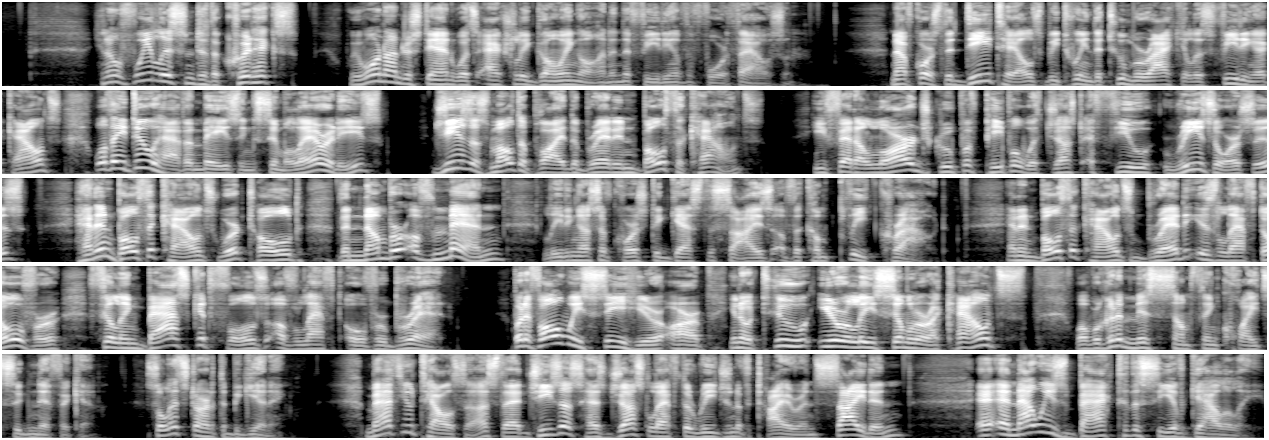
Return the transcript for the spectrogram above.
You know, if we listen to the critics, we won't understand what's actually going on in the feeding of the 4,000. Now, of course, the details between the two miraculous feeding accounts, well, they do have amazing similarities. Jesus multiplied the bread in both accounts. He fed a large group of people with just a few resources, and in both accounts, we're told the number of men, leading us, of course, to guess the size of the complete crowd. And in both accounts, bread is left over, filling basketfuls of leftover bread. But if all we see here are, you know, two eerily similar accounts, well, we're going to miss something quite significant. So let's start at the beginning. Matthew tells us that Jesus has just left the region of Tyre and Sidon, and now he's back to the Sea of Galilee.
